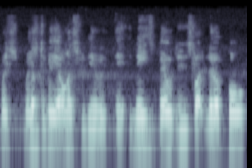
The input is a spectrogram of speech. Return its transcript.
Which which to be honest with you, it needs building. It's like Liverpool.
